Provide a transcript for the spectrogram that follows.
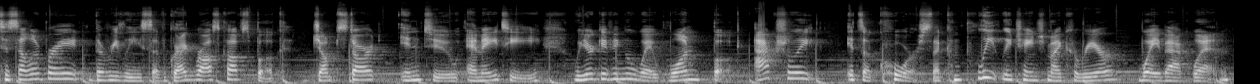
To celebrate the release of Greg Roskopf's book, Jumpstart into MAT, we are giving away one book. Actually, it's a course that completely changed my career way back when.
